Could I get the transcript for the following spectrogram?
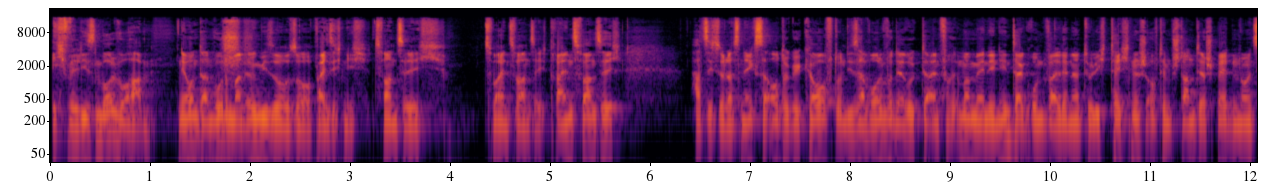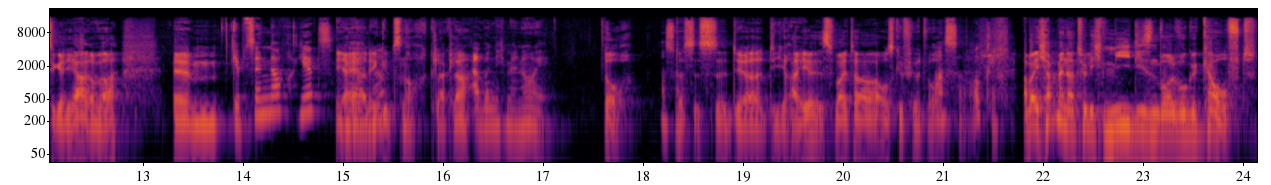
Ich will diesen Volvo haben. Ja, und dann wurde man irgendwie so, so, weiß ich nicht, 20, 22, 23 hat sich so das nächste Auto gekauft und dieser Volvo, der rückte einfach immer mehr in den Hintergrund, weil der natürlich technisch auf dem Stand der späten 90er Jahre war. Ähm, gibt's den noch jetzt? Ja, ja, ja den ne? gibt's noch, klar, klar. Aber nicht mehr neu. Doch. So. Das ist äh, der die Reihe ist weiter ausgeführt worden. Ach so, okay. Aber ich habe mir natürlich nie diesen Volvo gekauft,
